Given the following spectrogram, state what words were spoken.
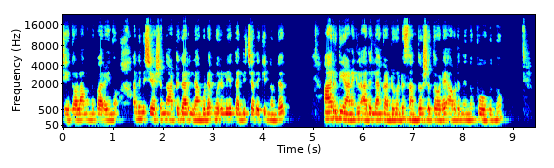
ചെയ്തോളാമെന്ന് പറയുന്നു. അതിനുശേഷം നാട്ടുകാരെല്ലാം കൂടെ മുരളിയെ തല്ലിച്ചതയ്ക്കുന്നുണ്ട് ആരതിയാണെങ്കിൽ അതെല്ലാം കണ്ടുകൊണ്ട് സന്തോഷത്തോടെ അവിടെ നിന്നും പോകുന്നു.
